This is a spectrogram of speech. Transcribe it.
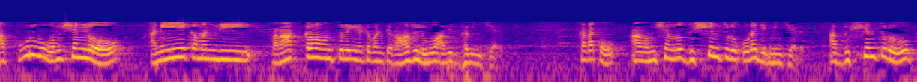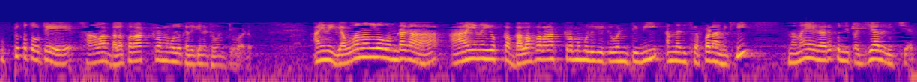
ఆ పూర్వ వంశంలో అనేక మంది పరాక్రమవంతులైనటువంటి రాజులు ఆవిర్భవించారు. కడకు ఆ వంశంలో దుష్యంతుడు కూడా జన్మించాడు. ఆ దుష్యంతుడు పుట్టుకతోటే చాలా బలపరాక్రమములు కలిగినటువంటి వాడు. ఆయన యవ్వనంలో ఉండగా ఆయన యొక్క బలపరాక్రమములు ఎటువంటివి అన్నది చెప్పడానికి నన్నయ్య గారు కొన్ని పద్యాలను ఇచ్చారు.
